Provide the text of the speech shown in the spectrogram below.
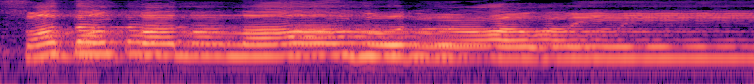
صدق الله العظيم.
